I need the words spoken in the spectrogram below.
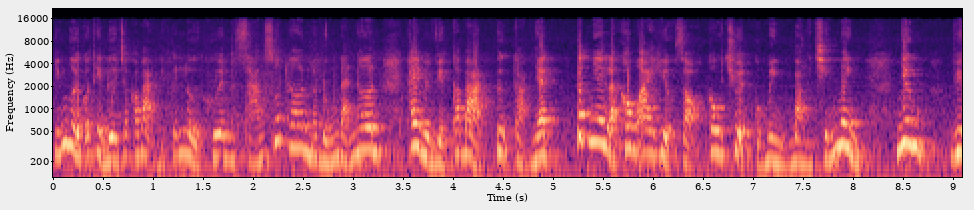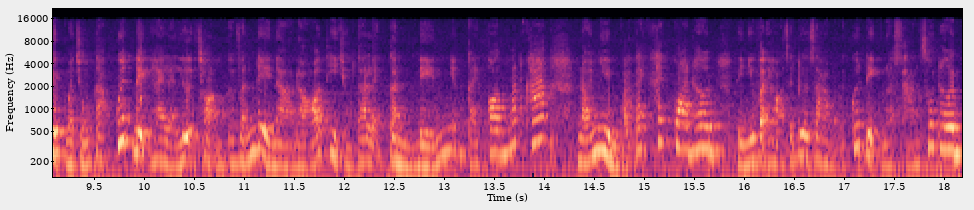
Những người có thể đưa cho các bạn những cái lời khuyên nó sáng suốt hơn, nó đúng đắn hơn. Thay vì việc các bạn tự cảm nhận, tất nhiên là không ai hiểu rõ câu chuyện của mình bằng chính mình. Nhưng việc mà chúng ta quyết định hay là lựa chọn một cái vấn đề nào đó thì chúng ta lại cần đến những cái con mắt khác nó nhìn một cách khách quan hơn. Thì như vậy họ sẽ đưa ra một cái quyết định nó sáng suốt hơn.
